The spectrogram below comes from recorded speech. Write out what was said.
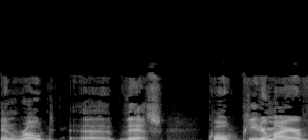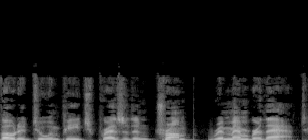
and wrote uh, this quote: "Peter Meijer voted to impeach President Trump. Remember that."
